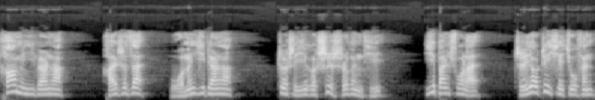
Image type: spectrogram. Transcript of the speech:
他们一边呢，还是在我们一边呢？这是一个事实问题。一般说来，只要这些纠纷。”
